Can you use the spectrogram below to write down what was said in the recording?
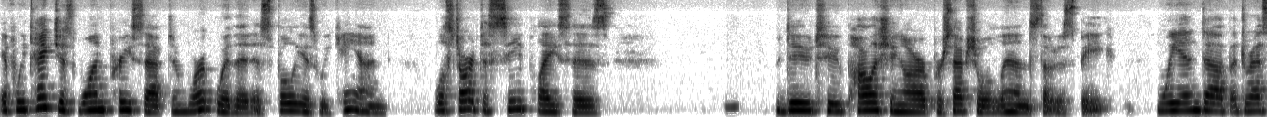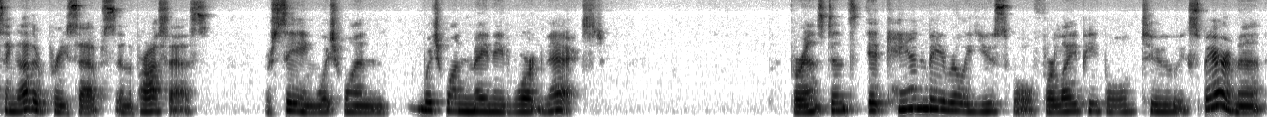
If we take just one precept and work with it as fully as we can, we'll start to see places due to polishing our perceptual lens, so to speak. We end up addressing other precepts in the process or seeing which one which one may need work next. For instance, it can be really useful for lay people to experiment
